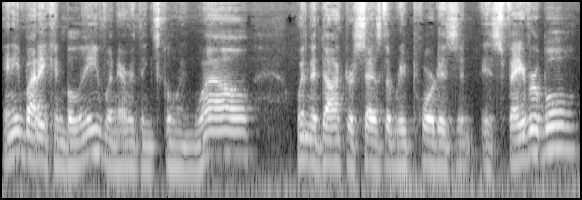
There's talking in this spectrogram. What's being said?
Anybody can believe when everything's going well, when the doctor says the report is is favorable,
